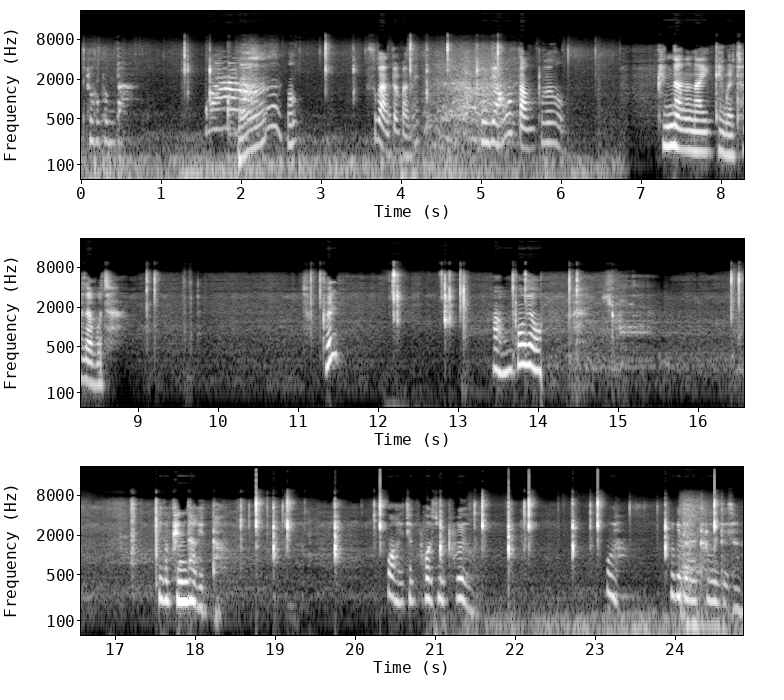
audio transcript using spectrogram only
들어가 본다. 와. 어? 수가 안 들어가네. 여기 아무것도 안 보여. 빛나는 아이템을 찾아보자. 촛불? 안 보여. 이거. 이거 빛나겠다. 와 이제 뭐가 좀 보여. 뭐야 여기 내가 들어오면 되잖아.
